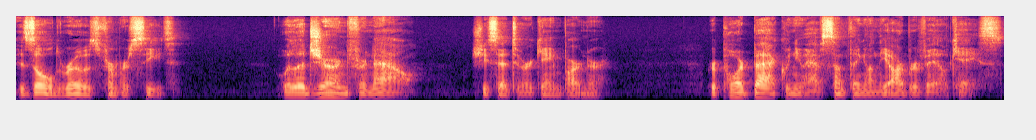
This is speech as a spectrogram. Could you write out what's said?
Isolde rose from her seat. We'll adjourn for now, she said to her game partner. Report back when you have something on the Arborvale case.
